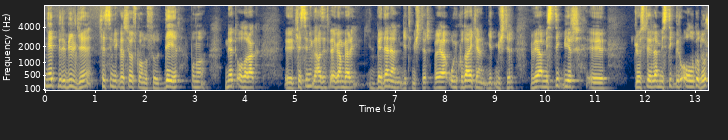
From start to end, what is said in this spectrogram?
net bir bilgi kesinlikle söz konusu değil. Bunu net olarak e, kesinlikle Hazreti Peygamber bedenen gitmiştir veya uykudayken gitmiştir veya mistik bir e, gösterilen mistik bir olgudur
